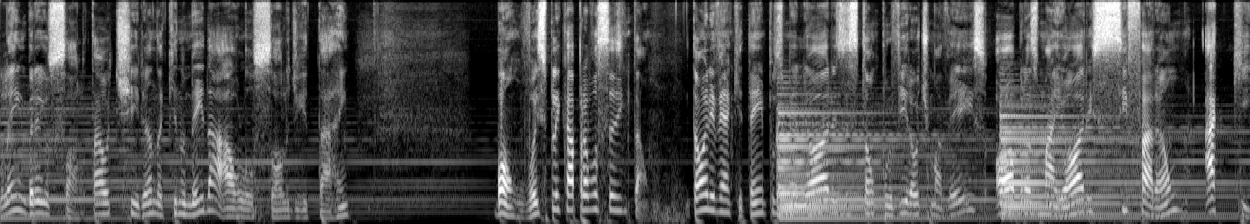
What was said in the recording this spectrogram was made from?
lembrei o solo, tá? Tirando aqui no meio da aula o solo de guitarra, hein? Bom, vou explicar para vocês então. Então ele vem aqui, tempos melhores estão por vir a última vez, obras maiores se farão aqui.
